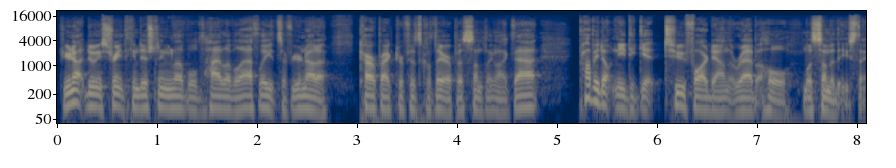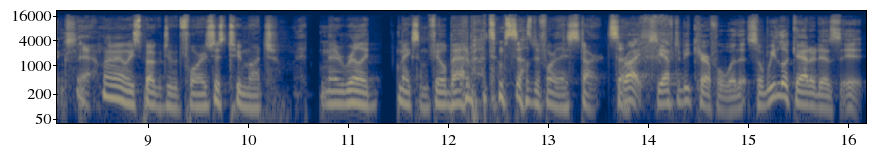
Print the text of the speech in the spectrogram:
If you're not doing strength conditioning level, high level athletes, if you're not a chiropractor, physical therapist, something like that, probably don't need to get too far down the rabbit hole with some of these things. Yeah, I mean, we spoke to it before. It's just too much. It, it really makes them feel bad about themselves before they start. So, Right. So you have to be careful with it. So we look at it as it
